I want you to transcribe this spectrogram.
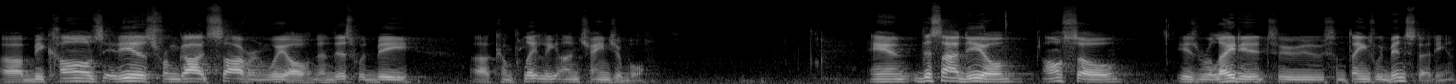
uh, because it is from God's sovereign will, then this would be uh, completely unchangeable. And this ideal also is related to some things we've been studying.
